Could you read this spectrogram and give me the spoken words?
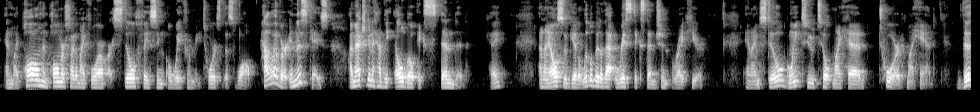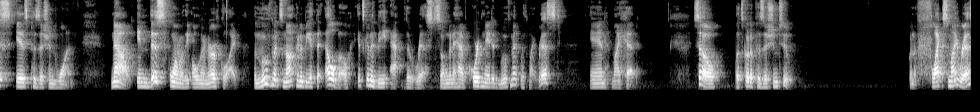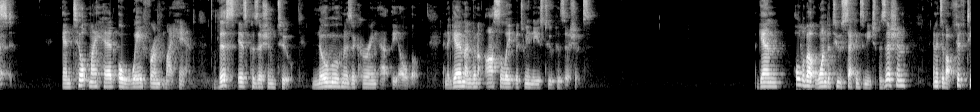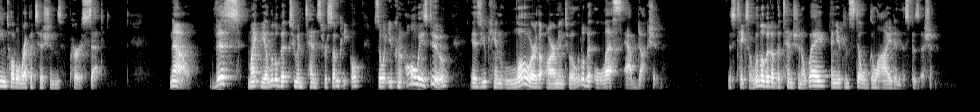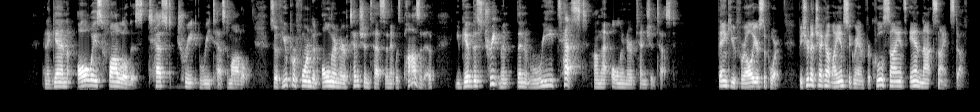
and my palm and palmar side of my forearm are still facing away from me towards this wall. However, in this case, I'm actually going to have the elbow extended, okay? And I also get a little bit of that wrist extension right here. And I'm still going to tilt my head toward my hand. This is position one. Now, in this form of the ulnar nerve glide, the movement's not going to be at the elbow, it's going to be at the wrist. So I'm going to have coordinated movement with my wrist and my head. So let's go to position two. I'm going to flex my wrist and tilt my head away from my hand. This is position two. No movement is occurring at the elbow. And again, I'm going to oscillate between these two positions. Again, hold about one to two seconds in each position, and it's about 15 total repetitions per set. Now, this might be a little bit too intense for some people, so what you can always do is you can lower the arm into a little bit less abduction. This takes a little bit of the tension away, and you can still glide in this position. And again, always follow this test, treat, retest model. So if you performed an ulnar nerve tension test and it was positive, you give this treatment, then retest on that ulnar nerve tension test. Thank you for all your support. Be sure to check out my Instagram for cool science and not science stuff.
